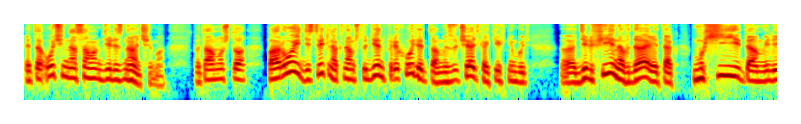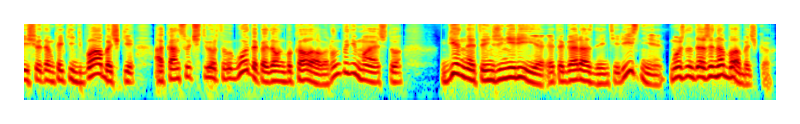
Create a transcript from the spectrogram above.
Это очень на самом деле значимо, потому что порой действительно к нам студент приходит там изучать каких-нибудь э, дельфинов, да, или так мухи там, или еще там какие-нибудь бабочки, а к концу четвертого года, когда он бакалавр, он понимает, что Генная это инженерия, это гораздо интереснее, можно даже на бабочках,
